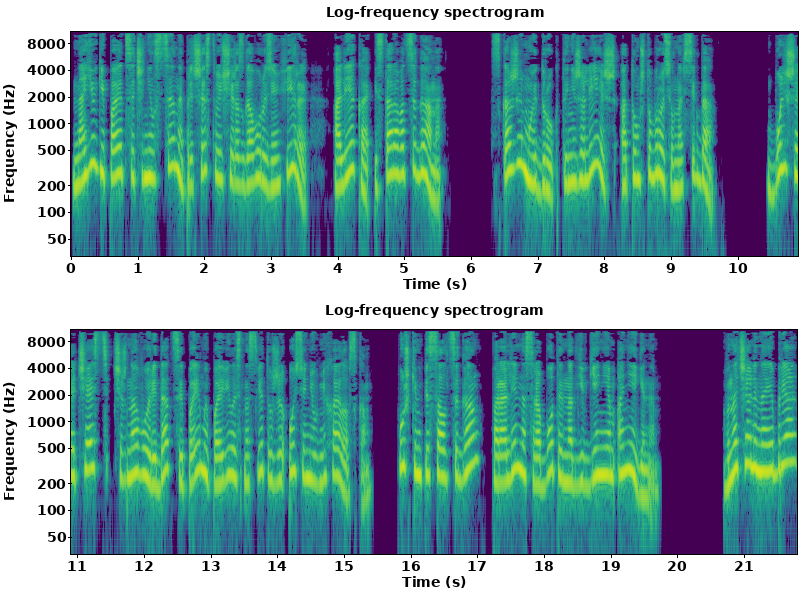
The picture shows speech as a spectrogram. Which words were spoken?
На юге поэт сочинил сцены, предшествующие разговору Земфиры, Олега и старого цыгана. «Скажи, мой друг, ты не жалеешь о том, что бросил навсегда?» Большая часть черновой редакции поэмы появилась на свет уже осенью в Михайловском. Пушкин писал «Цыган» параллельно с работой над Евгением Онегиным. В начале ноября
